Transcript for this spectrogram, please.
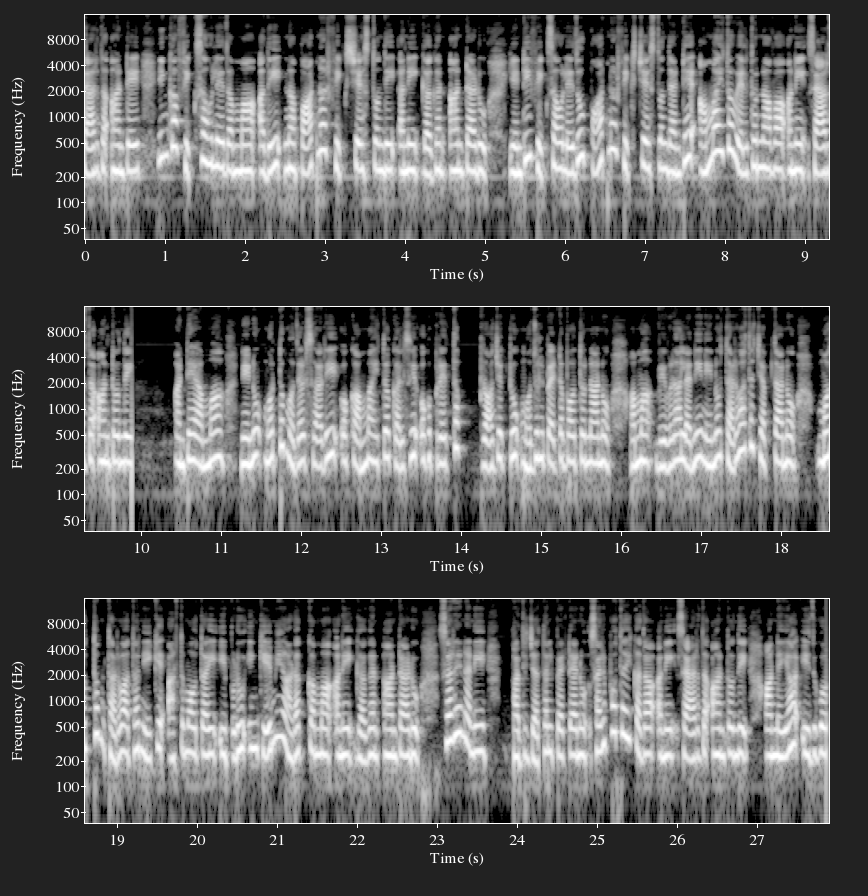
శారద అంటే ఇంకా ఫిక్స్ అవ్వలేదమ్మా అది నా పార్ట్నర్ ఫిక్స్ చేస్తుంది అని గగన్ అంటాడు. ఏంటి ఫిక్స్ అవ్వలేదు? పార్ట్నర్ ఫిక్స్ చేస్తుంది అంటే అమ్మాయితో వెళ్తున్నావా? అని శారద అంటుంది. అంటే అమ్మ నేను మొట్టమొదటిసారి ఒక అమ్మాయితో కలిసి ఒక పెద్ద ప్రాజెక్టు మొదలు పెట్టబోతున్నాను. అమ్మ వివరాలని నేను తర్వాత చెప్తాను. మొత్తం తర్వాత నీకే అర్థమవుతాయి. ఇప్పుడు ఇంకేమీ అడక్కమ్మా అని గగన్ అంటాడు. సరేనని పది జతలు పెట్టాను. సరిపోతాయి కదా అని శారద అంటుంది. అన్నయ్య ఇదిగో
